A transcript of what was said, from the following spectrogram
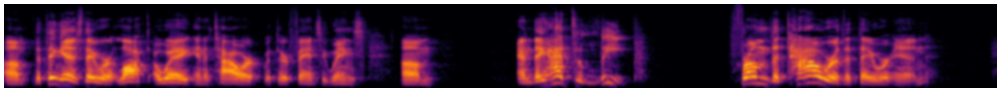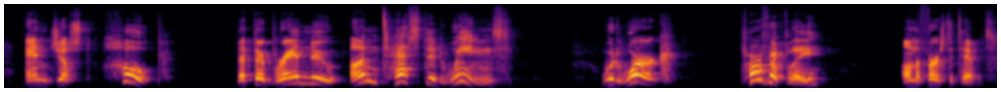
Um, the thing is, they were locked away in a tower with their fancy wings, um, and they had to leap from the tower that they were in and just hope that their brand new, untested wings would work perfectly on the first attempt.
